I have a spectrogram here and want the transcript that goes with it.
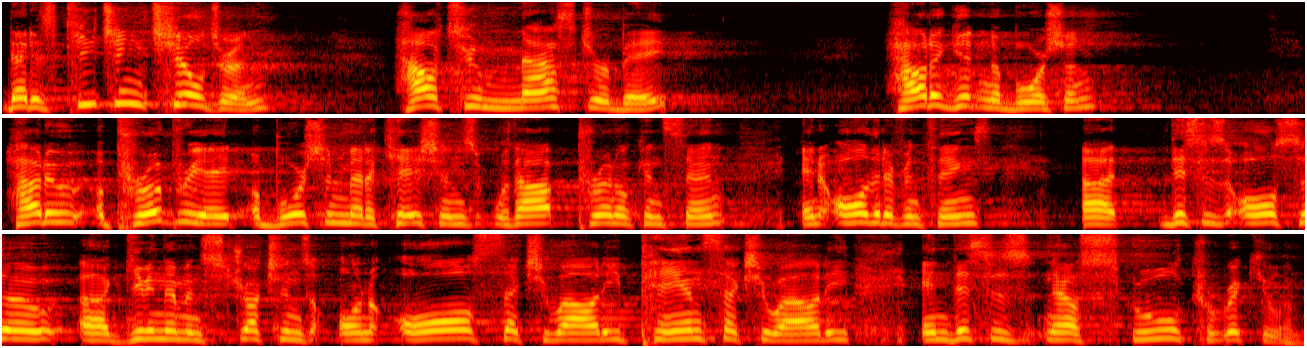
that is teaching children how to masturbate, how to get an abortion, how to appropriate abortion medications without parental consent, and all the different things. Uh, this is also uh, giving them instructions on all sexuality, pansexuality, and this is now school curriculum.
